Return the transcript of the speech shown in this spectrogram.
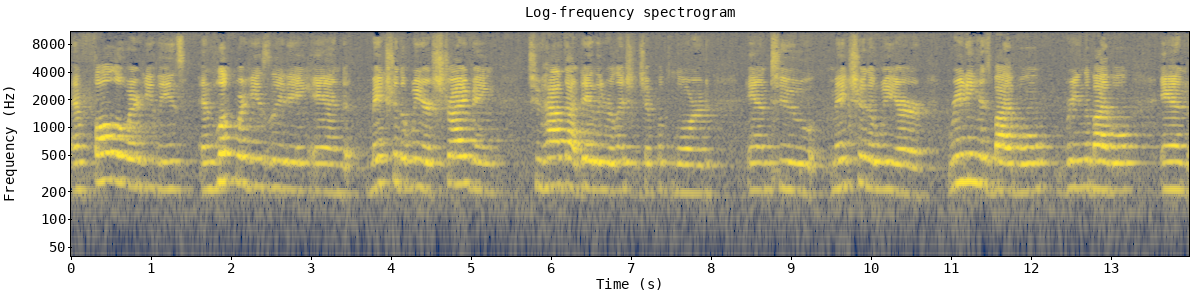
and follow where He leads and look where He is leading and make sure that we are striving to have that daily relationship with the Lord and to make sure that we are reading His Bible, reading the Bible, and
